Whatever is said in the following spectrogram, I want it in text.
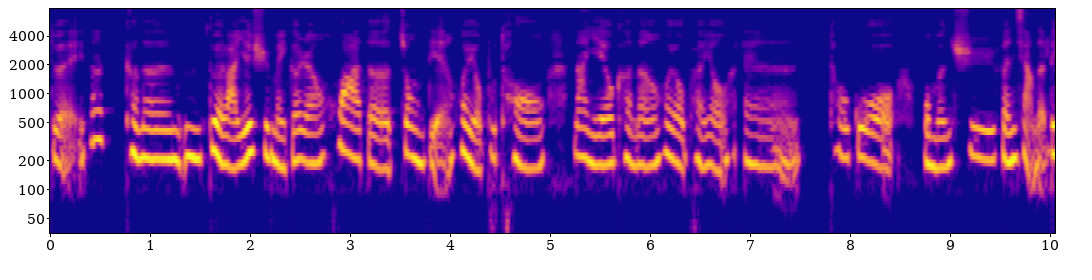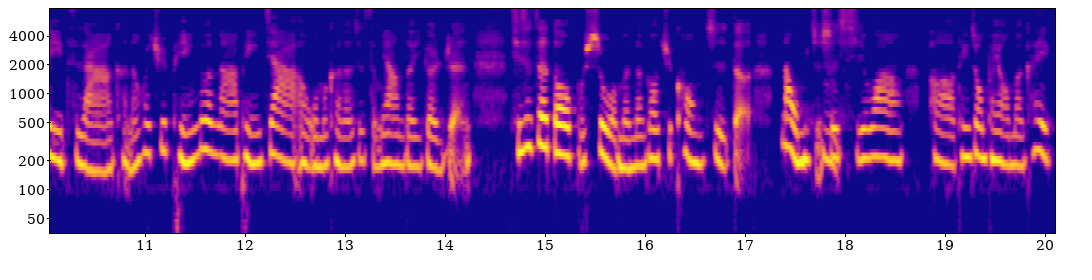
对，那可能嗯，对啦，也许每个人画的重点会有不同，那也有可能会有朋友，嗯，透过我们去分享的例子啊，可能会去评论啊、评价，呃，我们可能是什么样的一个人，其实这都不是我们能够去控制的。那我们只是希望，呃，听众朋友们可以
